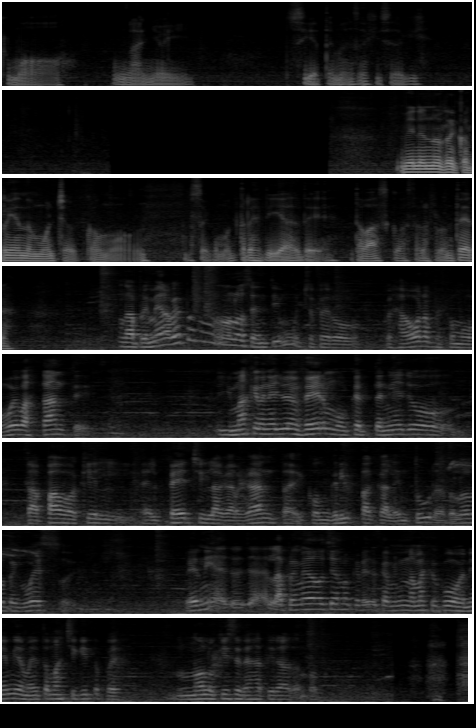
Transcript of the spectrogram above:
como un año y siete meses quizá aquí. Vienen recorriendo mucho, como, no sé, como tres días de Tabasco hasta la frontera. La primera vez pues no, lo sentí mucho, pero pues ahora pues como fue bastante. Y más que venía yo enfermo, que tenía yo tapado aquí el, el pecho y la garganta y con gripa, calentura, dolor de hueso. venía yo ya, la primera noche ya no quería yo caminar, nada más que como venía mi hermanito más chiquito, pues no lo quise dejar tirado tampoco.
